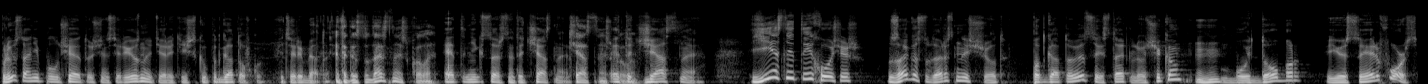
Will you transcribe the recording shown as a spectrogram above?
Плюс они получают очень серьезную теоретическую подготовку, эти ребята. Это государственная школа? Это не государственная, это частная. Частная школа. Это частная. Если ты хочешь за государственный счет подготовиться и стать летчиком, будь добр, USA Air Force.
